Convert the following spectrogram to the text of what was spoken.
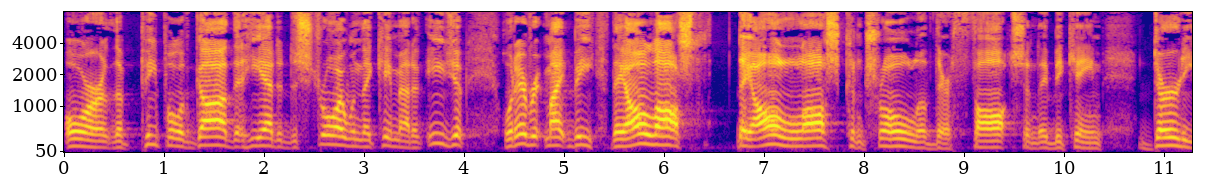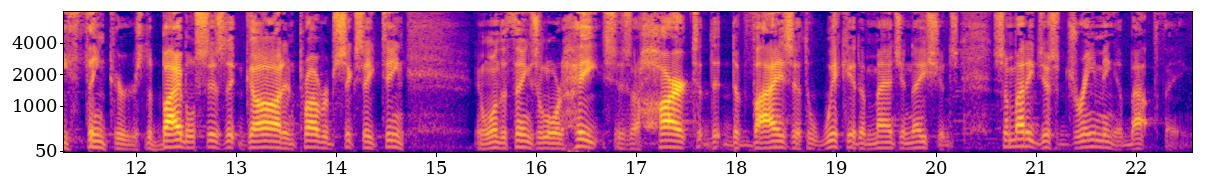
or the people of God that he had to destroy when they came out of Egypt, whatever it might be, they all lost, they all lost control of their thoughts and they became dirty thinkers. The Bible says that God in Proverbs 6:18 and one of the things the Lord hates is a heart that deviseth wicked imaginations. Somebody just dreaming about things.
